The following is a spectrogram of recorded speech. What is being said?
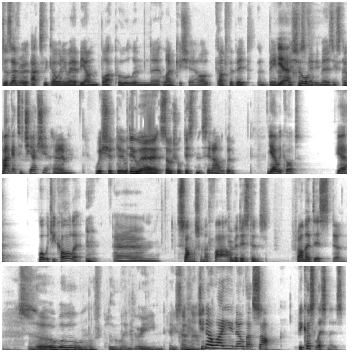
does ever actually go anywhere beyond Blackpool and uh, Lancashire or God forbid and being Yeah. ambitious Oh. maybe Merseyside we might get to Cheshire. um, we should do do a social distancing album Yeah, we could. Yeah, what would you call it? um, Songs from afar, from a distance. From a distance. The wolves blue and green. Who sang that? Do you know why you know that song? Because listeners,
